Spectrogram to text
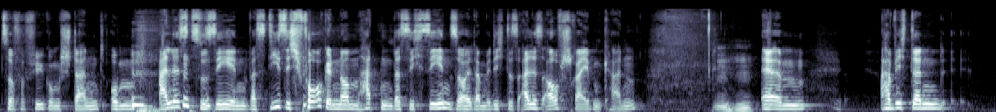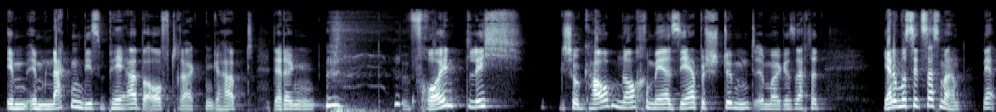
zur Verfügung stand, um alles zu sehen, was die sich vorgenommen hatten, dass ich sehen soll, damit ich das alles aufschreiben kann, mhm. ähm, habe ich dann im, im Nacken diesen PR-Beauftragten gehabt, der dann freundlich, schon kaum noch mehr sehr bestimmt immer gesagt hat, ja, du musst jetzt das machen. Ja,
